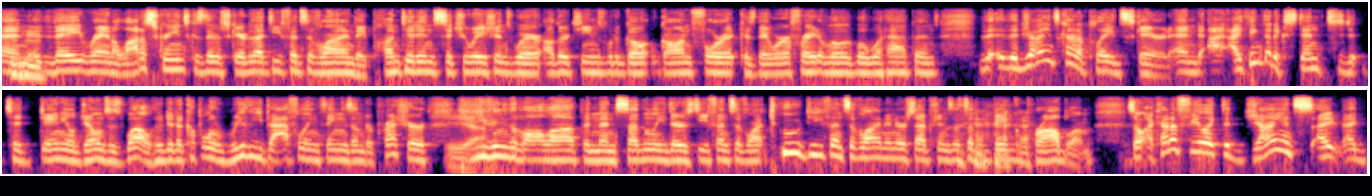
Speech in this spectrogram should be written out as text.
and mm-hmm. they ran a lot of screens because they were scared of that defensive line. They punted in situations where other teams would have go, gone for it because they were afraid of oh, what happened. The, the Giants kind of played scared, and I, I think that extends to, to, Daniel Jones as well, who did a couple of really baffling things under pressure, yeah. heaving the ball up, and then suddenly there's defensive line, two defensive line interceptions. That's a big problem. So I kind of feel like the Giants. I, I,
